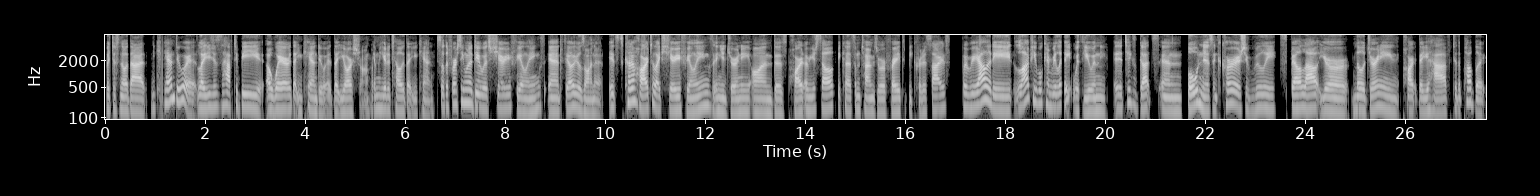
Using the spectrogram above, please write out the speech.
but just know that you can do it. Like you just have to be aware that you can do it, that you are strong. I'm here to tell you that you can. So the first thing you want to do is share your feelings and failures on it. It's kind of hard to like share your feelings and your journey on this part of yourself because sometimes you're afraid to be criticized. But reality, a lot of people can relate with you, and it takes guts and boldness and courage to really spell out your mm-hmm. little journey part that you have to the public.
